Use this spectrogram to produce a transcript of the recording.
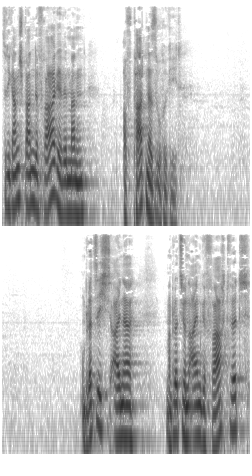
So die ganz spannende Frage, wenn man auf Partnersuche geht und plötzlich einer, man plötzlich von einem gefragt wird,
